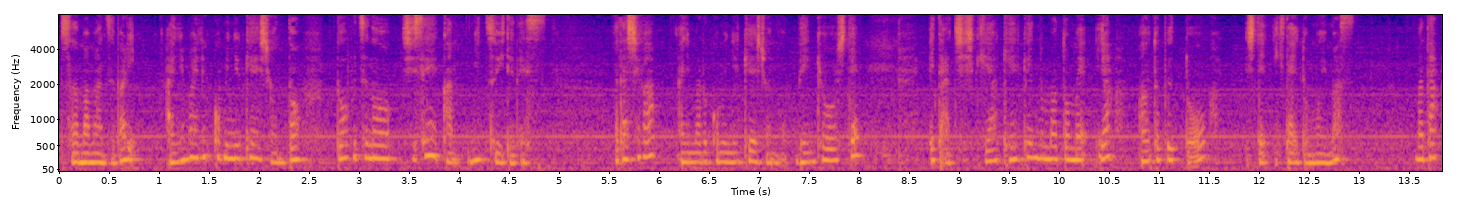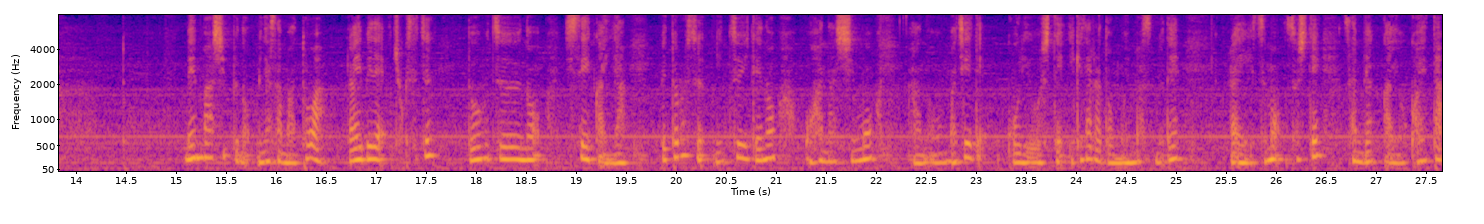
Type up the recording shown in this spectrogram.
そのままズバリアニマルコミュニケーションと動物の死生観についてです。私がアニマルコミュニケーションの勉強をして得た知識や経験のまとめやアウトプットをしていきたいと思います。またメンバーシップの皆様とはライブで直接動物の死生観やペットロスについてのお話もあの交えて交流をしていけたらと思いますので来月もそして300回を超えた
